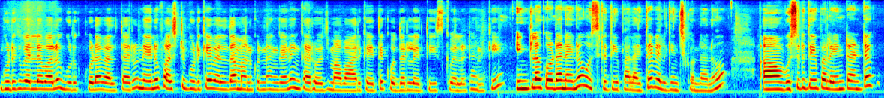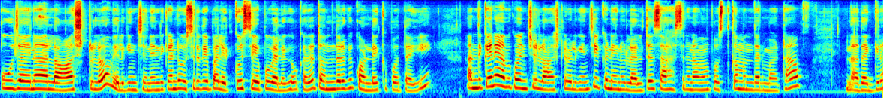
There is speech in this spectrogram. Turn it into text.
గుడికి వెళ్ళే వాళ్ళు గుడికి కూడా వెళ్తారు. నేను ఫస్ట్ గుడికే వెళ్దాం అనుకున్నాం కానీ ఇంకా రోజు మా వారికి అయితే కుదరలేదు తీసుకువెళ్ళటానికి. ఇంట్లో కూడా నేను ఉసిరి దీపాలు అయితే వెలిగించుకున్నాను. ఉసిరి దీపాలు ఏంటంటే పూజ అయిన లాస్ట్లో వెలిగించాను. ఎందుకంటే ఉసిరి దీపాలు ఎక్కువసేపు వెలగవు కదా తొందరగా కొండెక్కిపోతాయి. అందుకని అవి కొంచెం లాస్ట్లో వెలిగించి ఇక్కడ నేను లలిత సహస్రనామం పుస్తకం ఉందన్నమాట. నా దగ్గర.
